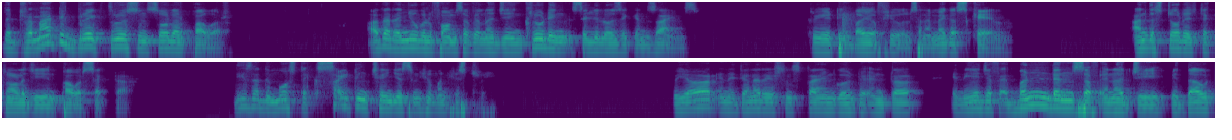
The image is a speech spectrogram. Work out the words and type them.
the dramatic breakthroughs in solar power, other renewable forms of energy, including cellulosic enzymes, creating biofuels on a mega scale, and the storage technology in power sector. These are the most exciting changes in human history. We are in a generation's time going to enter an age of abundance of energy without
